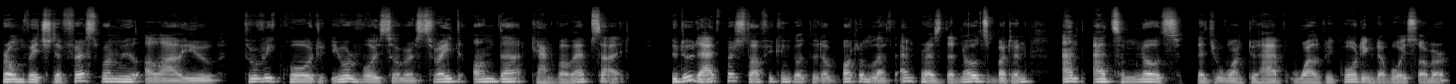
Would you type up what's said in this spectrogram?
from which the first one will allow you to record your voiceover straight on the Canva website. To do that, first off, you can go to the bottom left and press the notes button and add some notes that you want to have while recording the voiceover.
